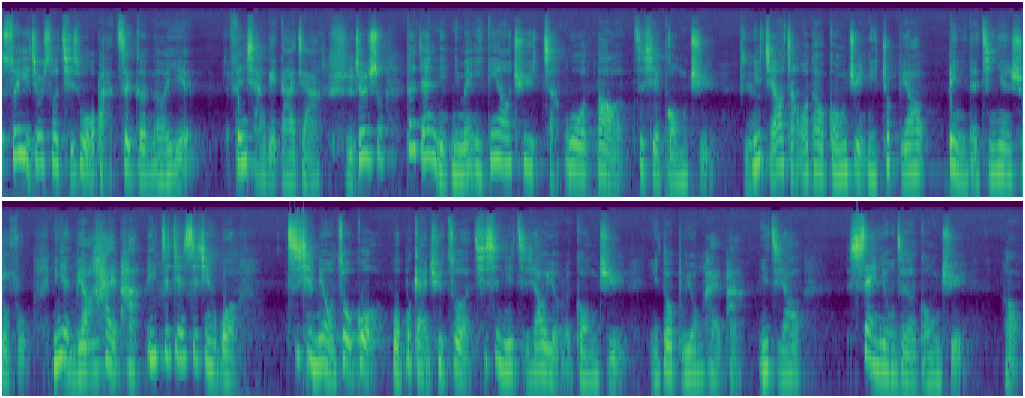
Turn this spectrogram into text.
所以就是说，其实我把这个呢也分享给大家，是，就是说大家你你们一定要去掌握到这些工具。你只要掌握到工具，你就不要被你的经验束缚，你也不要害怕。诶，这件事情我之前没有做过，我不敢去做。其实你只要有了工具，你都不用害怕。你只要善用这个工具，好，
